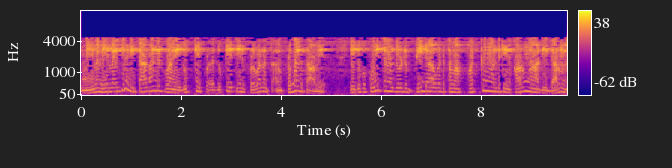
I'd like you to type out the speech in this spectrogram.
මෙහෙම මෙහෙමයි කියලා හිතා ගන්න පුළුවන්. ඒ දුක්ඛේ දුකේ තියෙන ප්‍රබලතාවය. ඒ දුක කොයිතරම් දුරට පීඩාවකට තමයි පත් කරනවද කියන කරුණාදී ධර්ම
